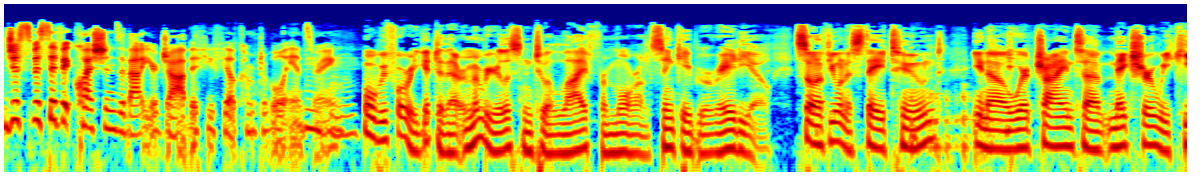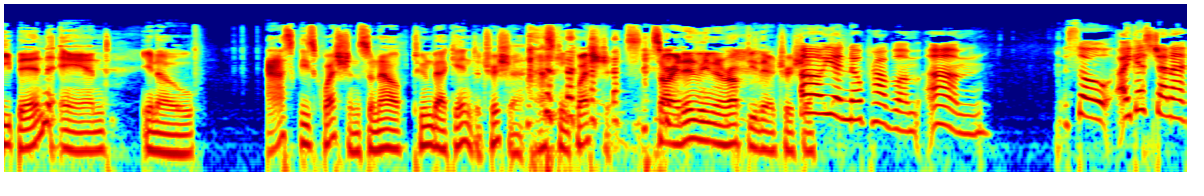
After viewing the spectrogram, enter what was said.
just specific questions about your job if you feel comfortable answering. Well, before we get to that, remember you're listening to Alive for More on St. Gabriel Radio. So if you want to stay tuned, you know, we're trying to make sure we keep in and, you know, ask these questions. So now tune back in to Trisha asking questions. Sorry, I didn't mean to interrupt you there, Trisha. Oh yeah, no problem. Um, so I guess Jenna,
